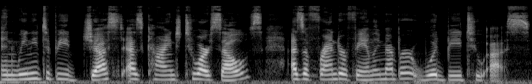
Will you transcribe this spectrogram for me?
And we need to be just as kind to ourselves as a friend or family member would be to us.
